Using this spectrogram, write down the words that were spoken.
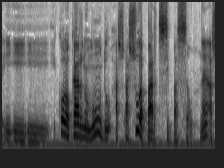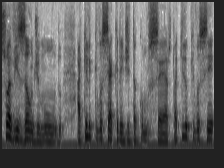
e, e, e, colocar no mundo a, a, sua participação, né? a sua visão de mundo, aquilo que você acredita como certo, aquilo que você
